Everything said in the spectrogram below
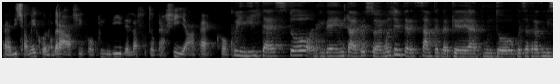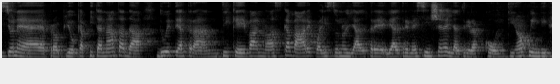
eh, diciamo iconografico, quindi della fotografia, ecco. Quindi il testo diventa, e questo è molto interessante perché appunto questa trasmissione è proprio capitanata da due teatranti che vanno a scavare quali sono gli altre, le altre messe in scena e gli altri racconti, no? Quindi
